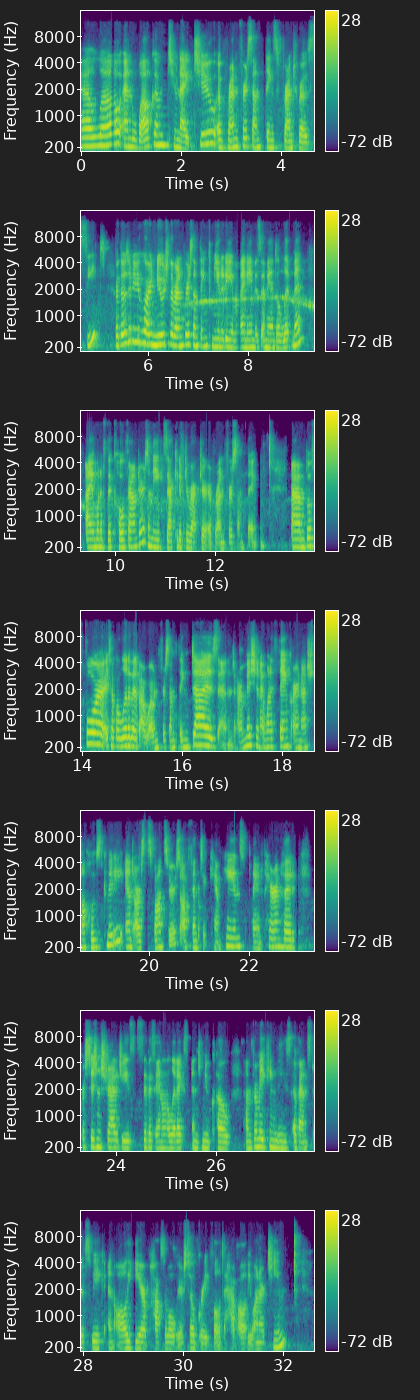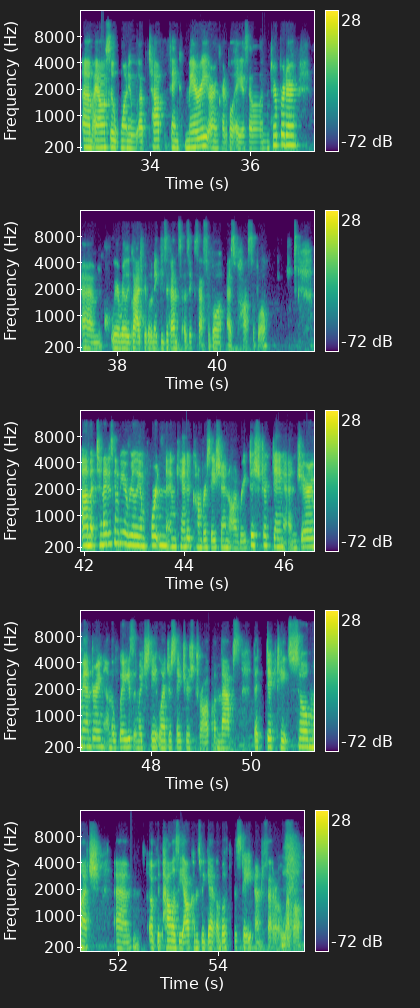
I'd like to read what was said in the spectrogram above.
Hello and welcome to night two of Run for Something's front row seat. For those of you who are new to the Run for Something community, my name is Amanda Litman. I am one of the co-founders and the executive director of Run for Something. Um, before I talk a little bit about what Run for Something does and our mission, I want to thank our National Host Committee and our sponsors, Authentic Campaigns, Planned Parenthood, Precision Strategies, Civis Analytics, and NUCO um, for making these events this week and all year possible. We are so grateful to have all of you on our team. Um, I also want to up top thank Mary, our incredible ASL interpreter. Um, we're really glad to be able to make these events as accessible as possible. Um, tonight is going to be a really important and candid conversation on redistricting and gerrymandering and the ways in which state legislatures draw the maps that dictate so much um, of the policy outcomes we get on both the state and federal level.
